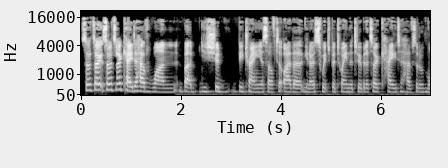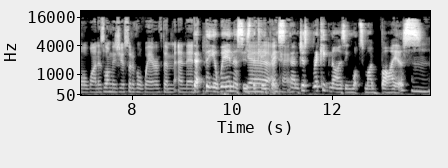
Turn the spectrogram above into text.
So it's so it's okay to have one, but you should be training yourself to either you know switch between the two. But it's okay to have sort of more one as long as you're sort of aware of them, and then that the awareness is yeah, the key piece, okay. and just recognizing what's my bias, mm.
